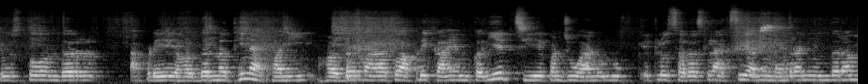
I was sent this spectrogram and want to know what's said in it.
દોસ્તો, અંદર આપણે હળદર નથી નાખવાની. હળદરવાળા તો આપણે કાયમ કરીએ જ છીએ, પણ જો આનો લુક એટલો સરસ લાગશે અને મમરાની અંદર આમ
